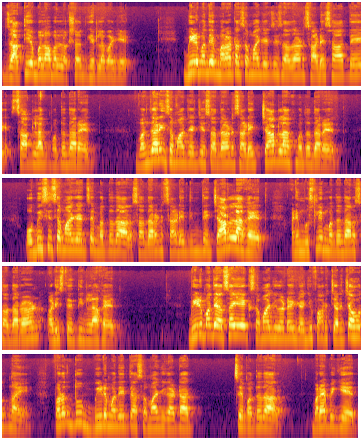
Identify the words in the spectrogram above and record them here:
जातीय बलाबल लक्षात घेतलं पाहिजे. बीडमध्ये मराठा समाजाचे साधारण साडेसहा ते सात लाख मतदार आहेत. वंजारी समाजाचे साधारण साडेचार लाख मतदार आहेत. ओबीसी समाजाचे मतदार साधारण साडेतीन ते चार लाख आहेत आणि मुस्लिम मतदार साधारण अडीच ते तीन लाख आहेत. बीडमध्ये असाही एक समाज गट आहे ज्याची फार चर्चा होत नाही परंतु बीडमध्ये त्या समाज गटाचे मतदार बऱ्यापैकी आहेत.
